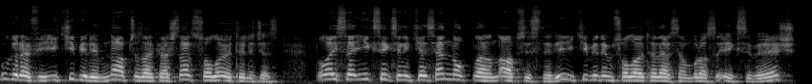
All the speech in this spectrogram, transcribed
bu grafiği 2 birim ne yapacağız arkadaşlar? Sola öteleyeceğiz. Dolayısıyla x ekseni kesen noktaların absisleri 2 birim sola ötelersem burası eksi 5.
